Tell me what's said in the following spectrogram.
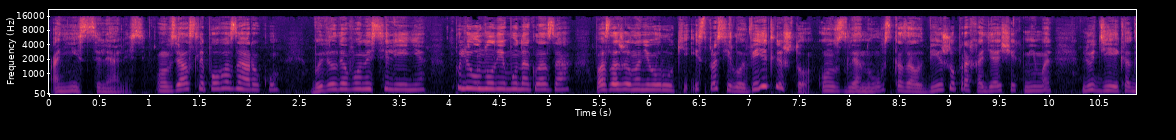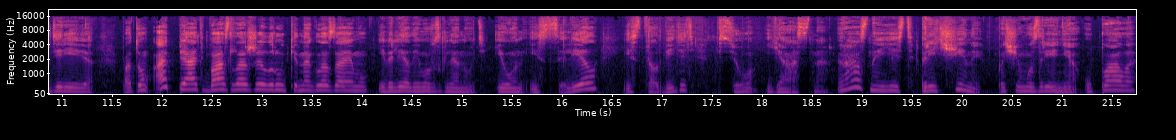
они исцелялись. Он взял слепого за руку, вывел его вон из селения, плюнул ему на глаза, возложил на него руки и спросил его, видит ли что? Он взглянул, сказал, вижу проходящих мимо людей, как деревья. Потом опять возложил руки на глаза ему и велел ему взглянуть. И он исцелел и стал видеть все ясно. Разные есть причины, почему зрение упало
